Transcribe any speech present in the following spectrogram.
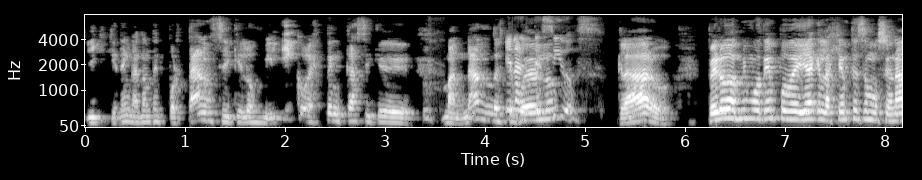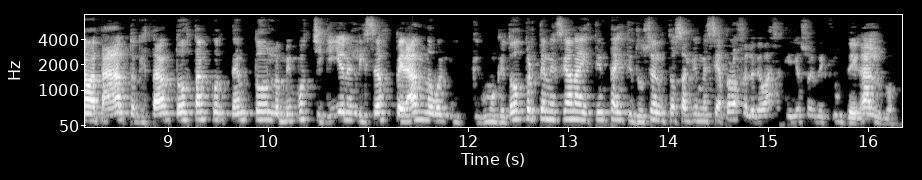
y que tenga tanta importancia y que los milicos estén casi que mandando este pueblo? Claro, pero al mismo tiempo veía que la gente se emocionaba tanto, que estaban todos tan contentos, los mismos chiquillos en el liceo esperando, como que todos pertenecían a distintas instituciones. Entonces alguien me decía, profe, lo que pasa es que yo soy del club de galgo,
